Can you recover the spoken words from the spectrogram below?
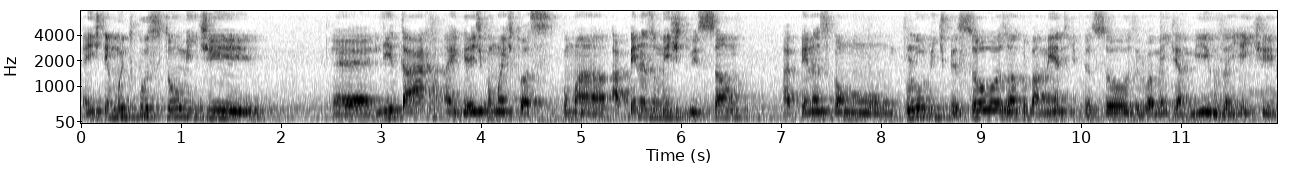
A gente tem muito costume de é, lidar a igreja como, uma como uma, apenas uma instituição apenas como um clube de pessoas, um agrupamento de pessoas, um agrupamento de amigos, a gente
